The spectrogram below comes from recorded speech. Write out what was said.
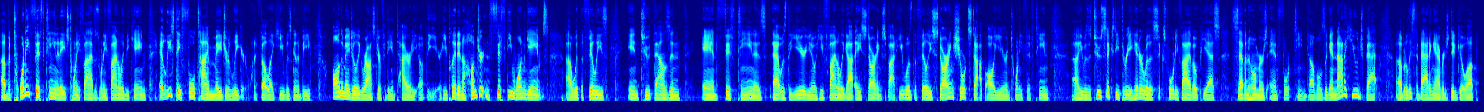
Uh, but 2015, at age 25, is when he finally became at least a full-time major leaguer. When it felt like he was going to be on the major league roster for the entirety of the year. He played in 151 games uh, with the Phillies in 2015 as that was the year you know he finally got a starting spot. He was the phillies starting shortstop all year in 2015 uh, he was a 263 hitter with a 645 OPS, seven homers, and 14 doubles. Again, not a huge bat, uh, but at least the batting average did go up,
